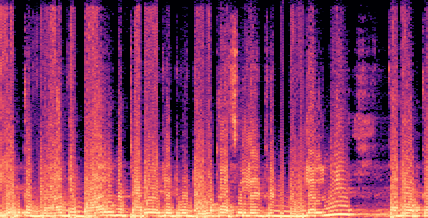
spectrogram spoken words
ఈ యొక్క వ్యాధి బారిన పడేటటువంటి అవకాశం లేనటువంటి మహిళల్ని తన యొక్క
